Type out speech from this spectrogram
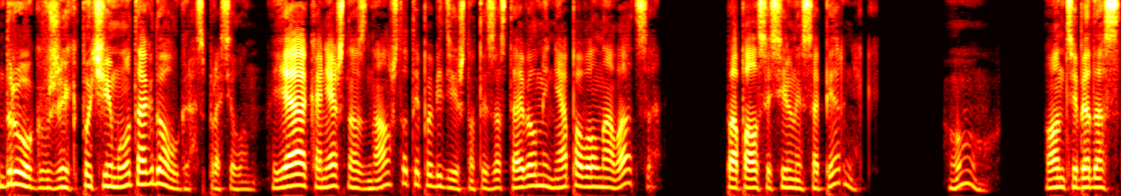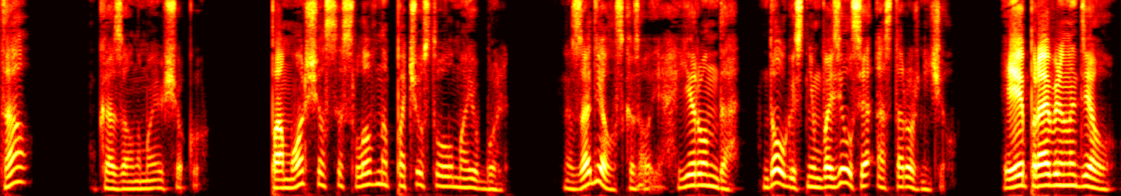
«Друг Вжик, почему так долго?» — спросил он. «Я, конечно, знал, что ты победишь, но ты заставил меня поволноваться. Попался сильный соперник?» «О, он тебя достал?» — указал на мою щеку. Поморщился, словно почувствовал мою боль. «Задел», — сказал я. «Ерунда. Долго с ним возился, осторожничал. И правильно делал.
